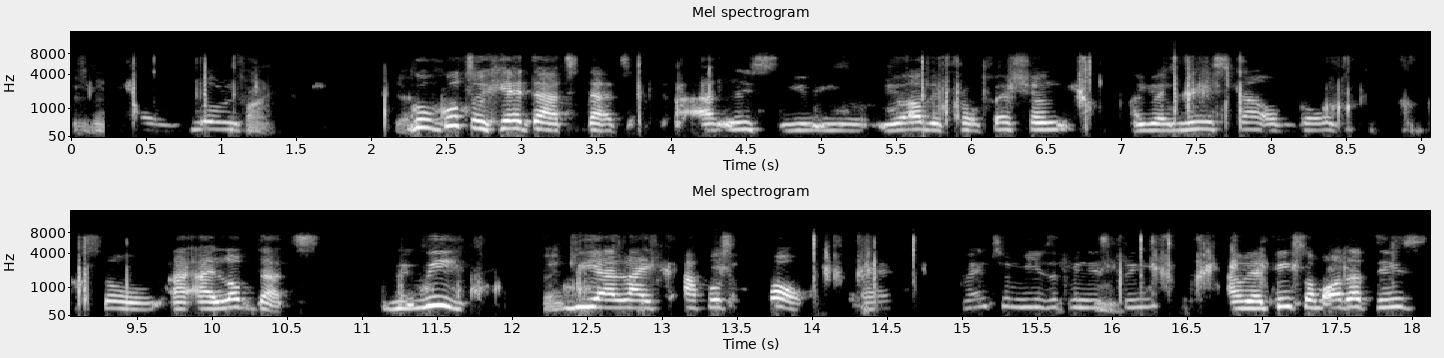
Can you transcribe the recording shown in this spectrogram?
It's been Oh, fine. Yeah. Go, go to hear that, that at least you, you, you have a profession and you're a minister of God. So I, I love that. We, we, we are like Apostle Paul. Eh? Went to music ministry and we are doing some other things.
